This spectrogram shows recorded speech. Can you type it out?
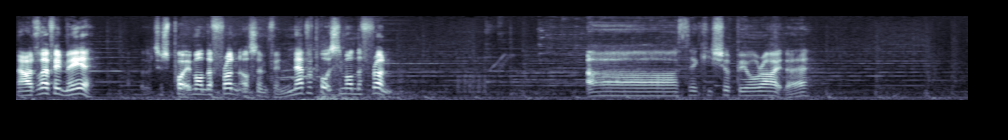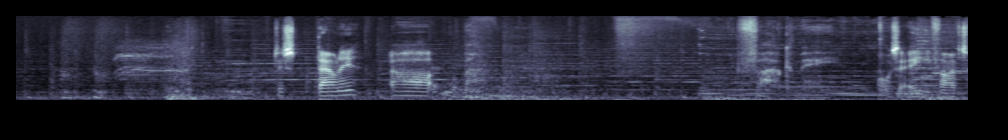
Now, I'd left him here. Just put him on the front or something. Never puts him on the front. Uh, I think he should be alright there. Just down here. Uh, fuck me. What was it, 85-20?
